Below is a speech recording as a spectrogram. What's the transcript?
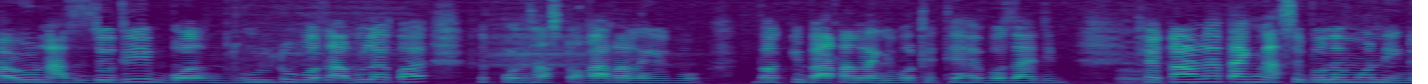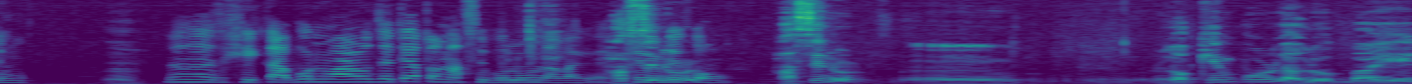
আৰু নাচ যদি ঢোলটো বজাবলৈ কয় পঞ্চাছ টকা এটা লাগিব বা কিবা এটা লাগিব তেতিয়াহে বজাই দিম। সেইকাৰণে তাইক নাচিবলৈ মই নিদিওঁ। শিকাব নোৱাৰোঁ যেতিয়া তই নাচিবলৈও নালাগে। হাচিনুৰ লখিমপুৰ লালুক বা এই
